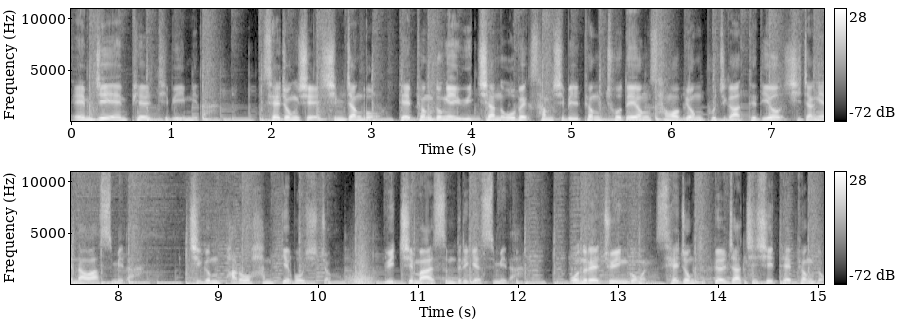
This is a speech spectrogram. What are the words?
MG MPL TV입니다. 세종시의 심장부 대평동에 위치한 531평 초대형 상업용 부지가 드디어 시장에 나왔습니다. 지금 바로 함께 보시죠. 위치 말씀드리겠습니다. 오늘의 주인공은 세종특별자치시 대평동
